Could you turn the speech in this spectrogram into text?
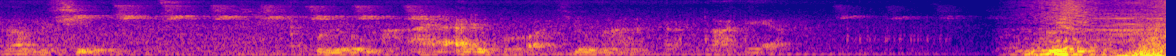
ဒါမရှိဘူးဘယ်လိုမှအဲအဲ့လိုကယူလာလာခဲ့ရတယ်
